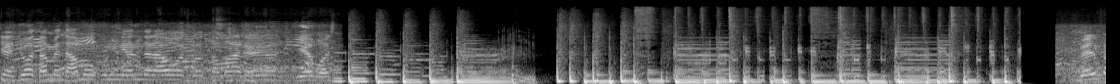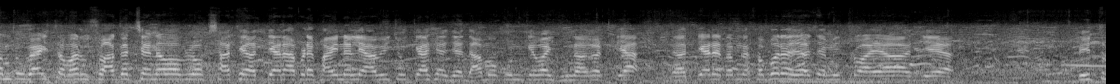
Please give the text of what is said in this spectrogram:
છે. જો તમે દામોકુંડની અંદર આવો તો તમારે જે વસ્તુ વેલકમ ટુ ગાઈઝ તમારું સ્વાગત છે નવા બ્લોગ સાથે. અત્યારે આપણે ફાઇનલી આવી ચૂક્યા છે, જે દામોકુંડ કહેવાય, જુનાગઢ ત્યાં. અત્યારે તમને ખબર જ હશે મિત્રો, આ જે પિતૃ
